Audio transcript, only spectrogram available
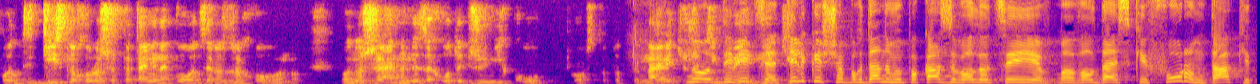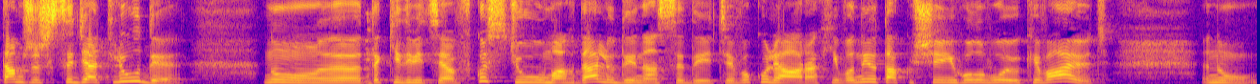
от дійсно хороше питання, на кого це розраховано. Воно ж реально не заходить вже нікому просто. Тобто навіть Ну, дивіться, країни, які... тільки що Богдане, ви показували цей е, Валдайський форум, так, і там же ж сидять люди. Ну, е, такі дивіться, в костюмах, да, людина сидить, в окулярах, і вони так ще й головою кивають. Ну,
